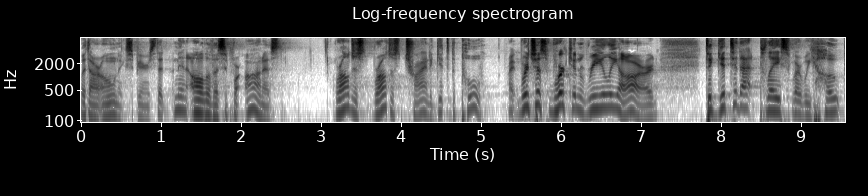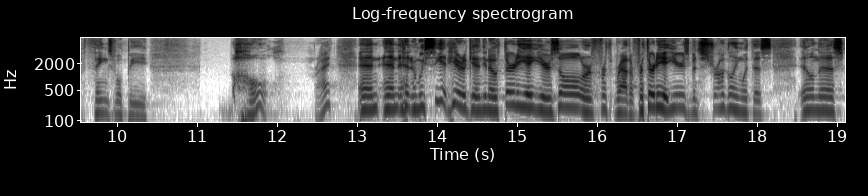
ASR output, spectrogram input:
with our own experience. That I mean, all of us, if we're honest, we're all just we're all just trying to get to the pool, right? We're just working really hard to get to that place where we hope things will be whole right? And, and, and we see it here again, you know, 38 years old, or for, rather, for 38 years, been struggling with this illness.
